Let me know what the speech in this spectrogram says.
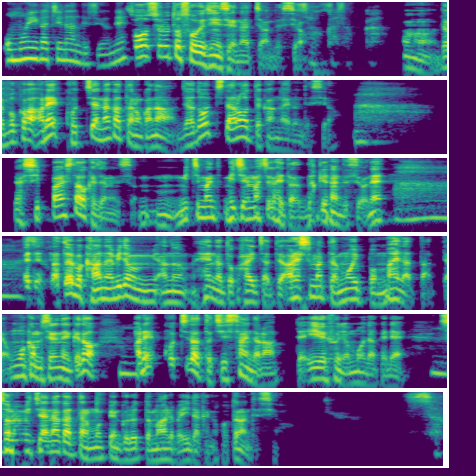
思いがちなんですよね。そうするとそういう人生になっちゃうんですよ。そうかそうか。うん。で、僕は、あれ？こっちじゃなかったのかな？じゃあどっちだろうって考えるんですよ。あ失敗したわけじゃないですよ。うん、道ま、道に間違えただけなんですよね。あ例えばカーナビでもあの変なとこ入っちゃって、あれしまったらもう一本前だったって思うかもしれないけど、うん、あれ？こっちだったら小さいんだなっていうふうに思うだけで、うん、その道がなかったらもう一遍ぐるっと回ればいいだけのことなんですよ。そっ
